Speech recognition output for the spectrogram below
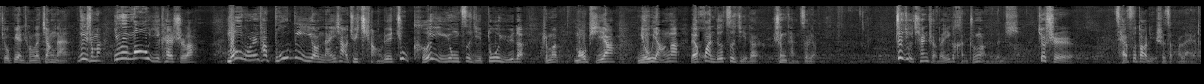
就变成了江南，为什么？因为贸易开始了，蒙古人他不必要南下去抢掠，就可以用自己多余的什么毛皮啊、牛羊啊来换得自己的生产资料。这就牵扯到一个很重要的问题，就是财富到底是怎么来的？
